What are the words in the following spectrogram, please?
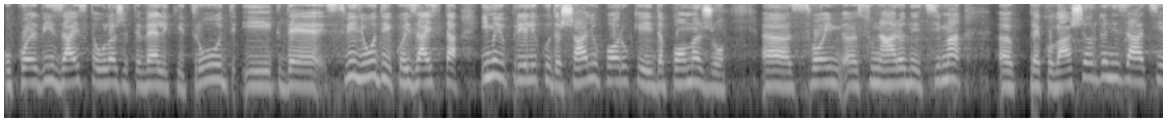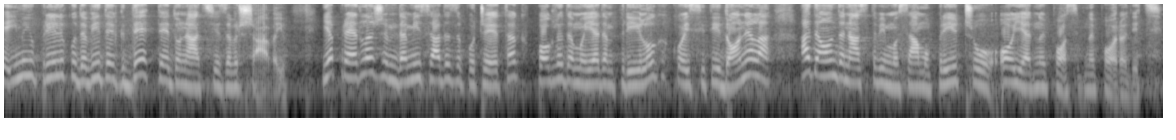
u koje vi zaista ulažete veliki trud i gde svi ljudi koji zaista imaju priliku da šalju poruke i da pomažu eh, svojim sunarodnicima preko vaše organizacije imaju priliku da vide gde te donacije završavaju. Ja predlažem da mi sada za početak pogledamo jedan prilog koji si ti donela, a da onda nastavimo samu priču o jednoj posebnoj porodici.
